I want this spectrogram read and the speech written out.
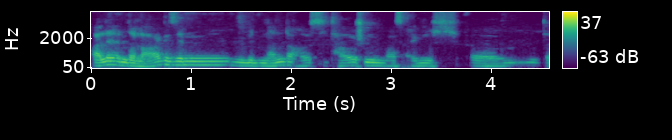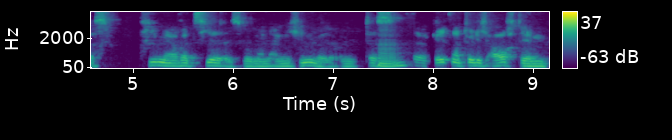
alle in der Lage sind, miteinander auszutauschen, was eigentlich ähm, das primäre Ziel ist, wo man eigentlich hin will. Und das mhm. Äh, gilt natürlich auch dem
